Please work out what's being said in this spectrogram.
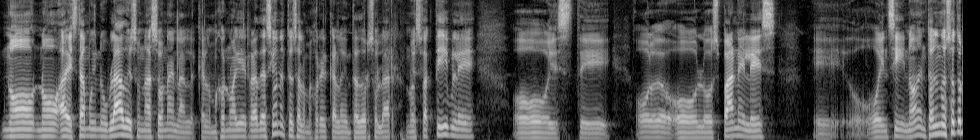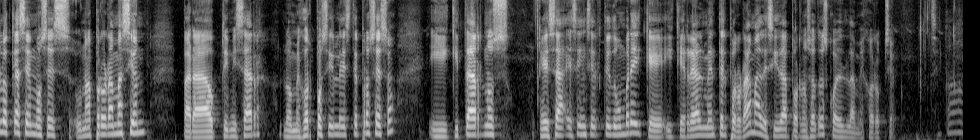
no, no ah, está muy nublado, es una zona en la que a lo mejor no hay irradiación, entonces a lo mejor el calentador solar no es factible, o este, o, los paneles, eh, o en sí, ¿no? Entonces nosotros lo que hacemos es una programación para optimizar lo mejor posible este proceso y quitarnos esa, esa incertidumbre y que, y que realmente el programa decida por nosotros cuál es la mejor opción. Oh,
